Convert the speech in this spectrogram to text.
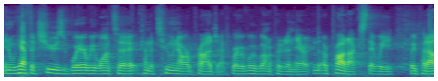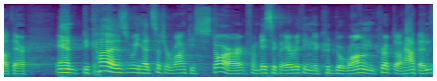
and we have to choose where we want to kind of tune our project, where we want to put it in there, the products that we, we put out there. And because we had such a rocky start from basically everything that could go wrong in crypto happened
